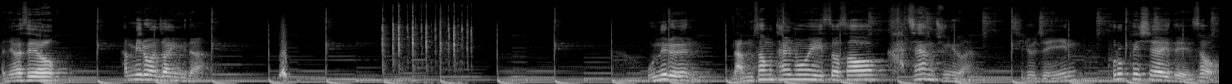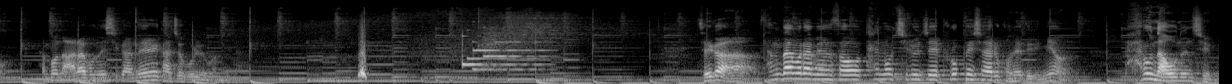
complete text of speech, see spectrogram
안녕하세요. 한미로 원장입니다. 오늘은 남성 탈모에 있어서 가장 중요한 치료제인 프로페시아에 대해서 한번 알아보는 시간을 가져보려고 합니다. 제가 상담을 하면서 탈모 치료제 프로페시아를 권해드리면 바로 나오는 질문.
